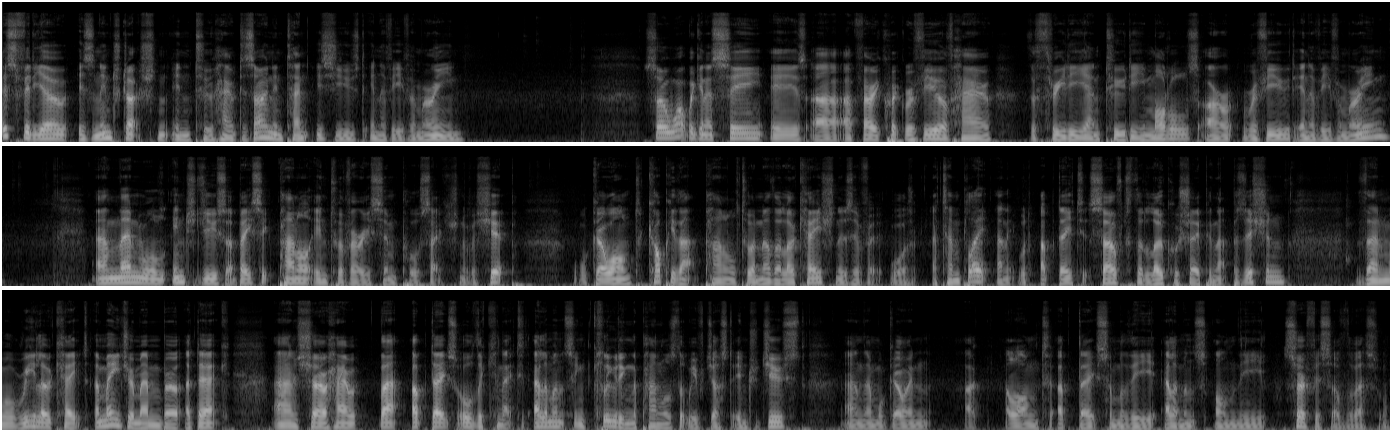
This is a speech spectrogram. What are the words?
This video is an introduction into how design intent is used in AVEVA Marine. So what we're going to see is a, a, very quick review of how the 3D and 2D models are reviewed in AVEVA Marine. And then we'll introduce a basic panel into a very simple section of a ship. We'll go on to copy that panel to another location as if it was a template and it would update itself to the local shape in that position then we'll relocate a major member, a deck, and show how that updates all the connected elements, including the panels that we've just introduced. And then we'll go in uh, along to update some of the elements on the surface of the vessel.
